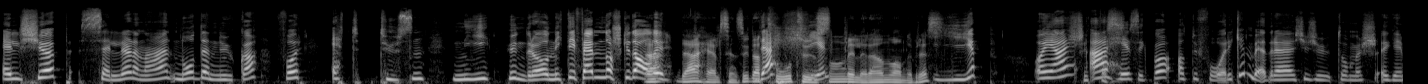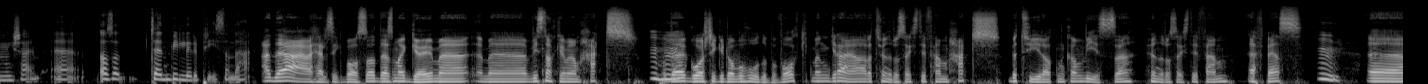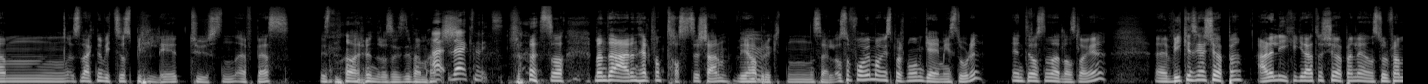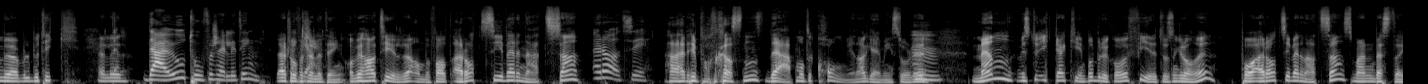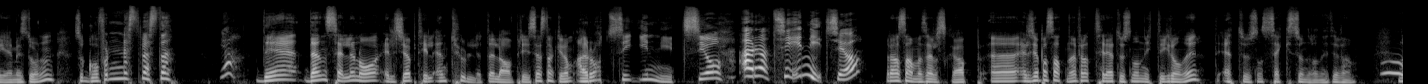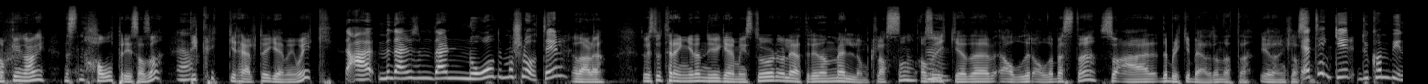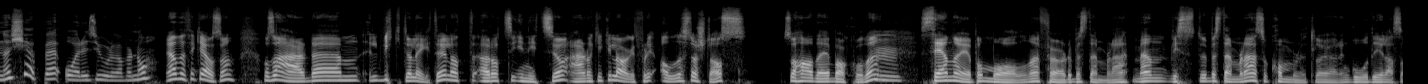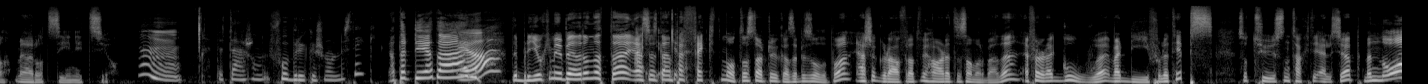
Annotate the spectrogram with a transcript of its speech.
Elkjøp selger denne her nå denne uka for 1995 norske daler! Ja, det er helt sinnssykt. Det Det er er 2000 billigere enn vanlig pris. Jepp. Og jeg Shit, er helt sikker på at du får ikke en bedre 27-tommers gamingskjerm eh, altså til en billigere pris enn det her. Det er jeg helt sikker på også. Det som er gøy med, med Vi snakker mye om hertz, -hmm. og det går sikkert over hodet på folk, men greia er at 165 hertz betyr at den kan vise 165 FPS. Mm. Um, så det er ikke noe vits i å spille i 1000 FPS hvis den har 165 Nei, hertz. det er ikke noe vits. så, men det er en helt fantastisk skjerm. Vi har Mm. brukt den selv. Og så får vi mange spørsmål om gamingstoler inntil oss i nederlandslaget. Eh, hvilken skal jeg kjøpe? Er det like greit å kjøpe en lenestol fra en møbelbutikk? Eller Det er jo to forskjellige ting. Det er to forskjellige ting. Og vi har tidligere anbefalt Arozzi Vernazza Arozzi. her i podkasten. Det er på en måte kongen av gamingstoler. Mm. Men hvis du ikke er keen på å bruke over 4000 kroner på Arozzi Vernazza, som er den beste gamingstolen, så gå for den nest beste! Ja. Det, den selger nå Elkjøp til en tullete lav pris. Jeg snakker om Arozzi Inizio Arozzi Inizio. fra samme selskap. Uh, Elkjøp har satt ned fra 3090 kroner til 1695. Nok en gang, nesten halv pris, altså. Ja. De klikker helt til Gaming Week. Det er, men det er, liksom, det er nå du må slå til. Ja, det er det. Så hvis du trenger en ny gamingstol og leter i den mellomklassen, altså Mm. ikke det aller, aller beste, så er det blir ikke bedre enn dette i den klassen. Jeg tenker Du kan begynne å kjøpe årets julegaver nå. Ja, det tenker jeg også. Og så er det um, viktig å legge til at Arozzi Inizio er nok ikke laget for de aller største av oss. så ha det i bakhodet. Mm. Se nøye på målene før du bestemmer deg. Men hvis du bestemmer deg, så kommer du til å gjøre en god deal, altså. Med Arotzi Inizio. Hmm. Dette er sånn forbrukerjournalistikk. Ja, det er det det er! Ja. Det blir jo ikke mye bedre enn dette. Jeg syns det er en perfekt måte å starte ukas episode på. Jeg er så glad for at vi har dette samarbeidet. Jeg føler det er gode, verdifulle tips. Så tusen takk til Elkjøp. Men nå!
